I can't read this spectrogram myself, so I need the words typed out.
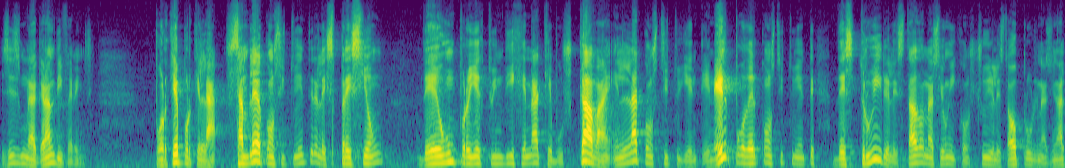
esa es una gran diferencia. ¿Por qué? Porque la asamblea constituyente era la expresión de un proyecto indígena que buscaba en la constituyente, en el poder constituyente, destruir el Estado-nación y construir el Estado plurinacional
